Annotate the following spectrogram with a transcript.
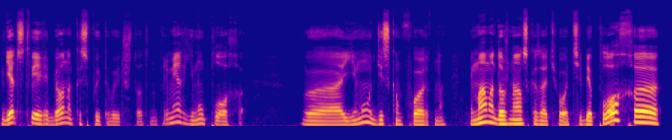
в детстве ребенок испытывает что-то. Например, ему плохо. э, ему дискомфортно. И мама должна сказать, вот, тебе плохо,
